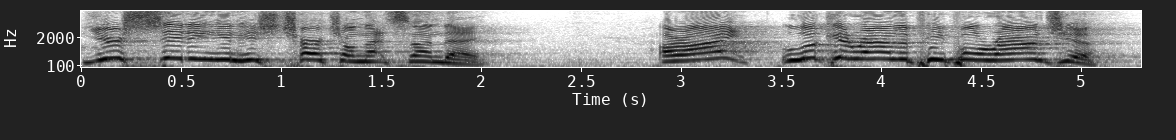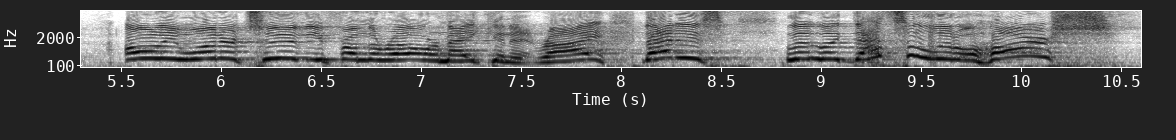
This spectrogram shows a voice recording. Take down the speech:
you're sitting in his church on that Sunday. All right? Looking around the people around you. Only one or two of you from the row are making it, right? That is, look, that's a little harsh.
